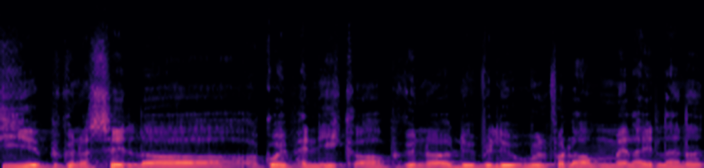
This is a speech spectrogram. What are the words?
de begynder selv at, at gå i panik, og begynder at løbe, løbe uden for lommen eller et eller andet.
